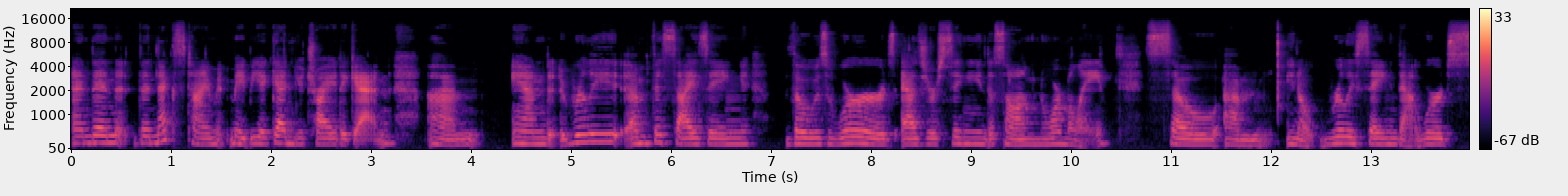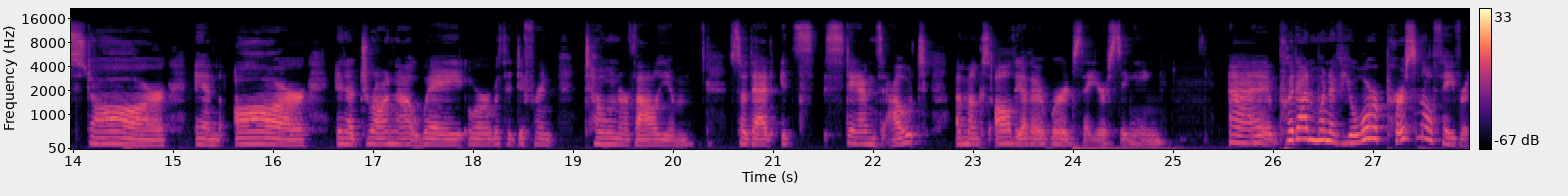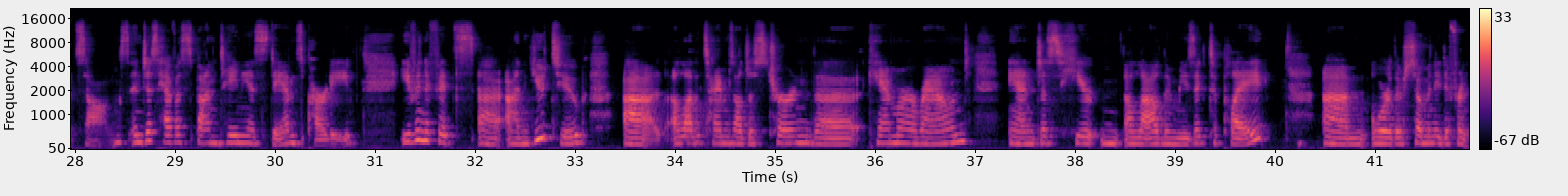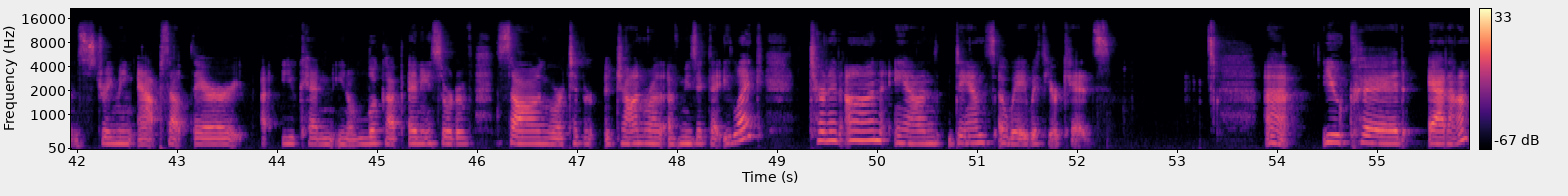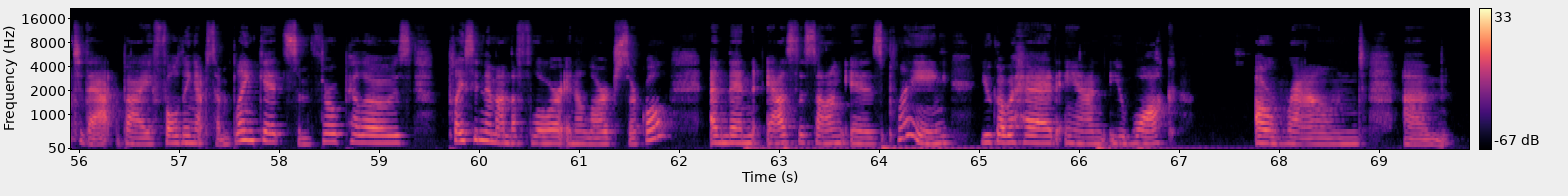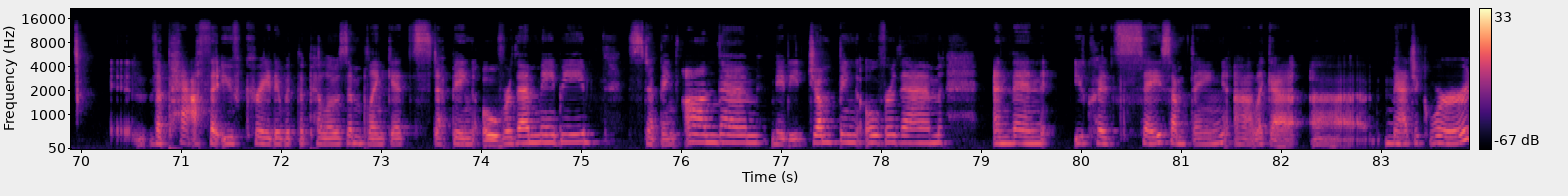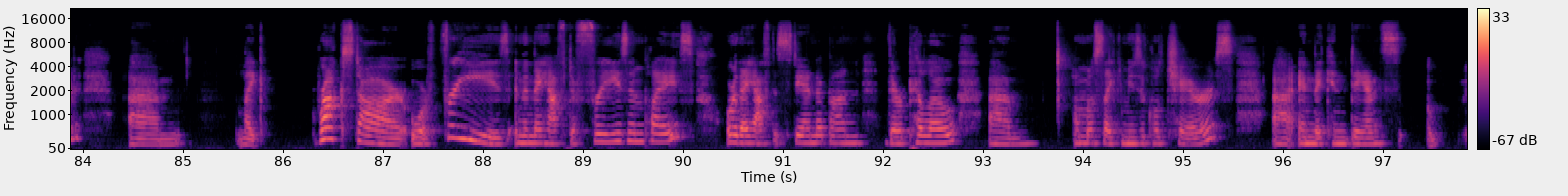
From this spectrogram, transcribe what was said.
And then the next time, maybe again, you try it again. Um, and really emphasizing those words as you're singing the song normally. So, um, you know, really saying that word star and are in a drawn out way or with a different tone or volume so that it stands out amongst all the other words that you're singing uh, put on one of your personal favorite songs and just have a spontaneous dance party. Even if it's uh, on YouTube, uh, a lot of times I'll just turn the camera around and just hear, allow the music to play. Um, or there's so many different streaming apps out there. Uh, you can, you know, look up any sort of song or genre of music that you like, turn it on, and dance away with your kids. Uh, you could add on to that by folding up some blankets, some throw pillows, placing them on the floor in a large circle. And then as the song is playing, you go ahead and you walk around um, the path that you've created with the pillows and blankets, stepping over them, maybe, stepping on them, maybe jumping over them. And then you could say something uh, like a, a, magic word um, like rock star or freeze and then they have to freeze in place or they have to stand up on their pillow um, almost like musical chairs uh, and they can dance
